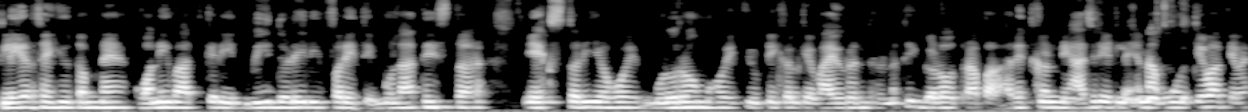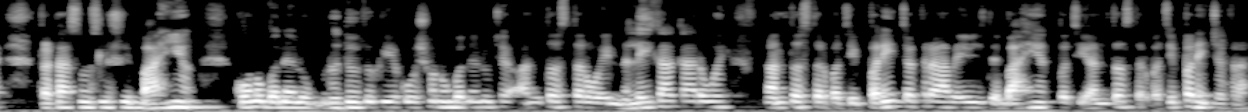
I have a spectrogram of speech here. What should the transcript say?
ક્લિયર થઈ ગયું તમને? કોની વાત કરી? દ્વિદળીની ફરીથી. મુલાતી સ્તર એક સ્તરીય હોય, મૂળરોમ હોય ક્યુટિકલ કે વાયુરંધ્ર નથી ગળો ત્રાપા હરિતકણની હાજરી એટલે એના મૂળ કેવા કહેવાય? પ્રકાશ સંશ્લેષી બાહ્ય. કોનું બનેલું? મૃદુતકીય કોષોનું બનેલું છે. અંતસ્તર હોય, નલિકાકાર હોય, અંતસ્તર પછી પરિચક્ર આવે એવી રીતે બાહ્યક પછી અંતસ્તર, પછી પરિચક્ર.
